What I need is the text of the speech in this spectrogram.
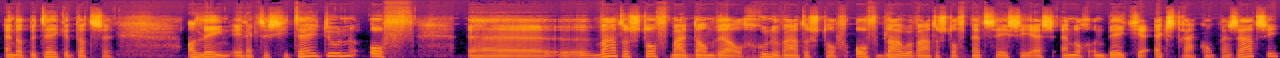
en dat betekent dat ze alleen elektriciteit doen of uh, waterstof, maar dan wel groene waterstof of blauwe waterstof met CCS en nog een beetje extra compensatie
